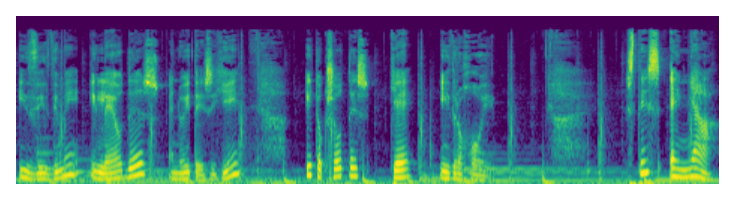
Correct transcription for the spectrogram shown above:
οι δίδυμοι, οι λέοντες, εννοείται οι ζυγοί, οι τοξότες και οι υδροχόοι. Στις 9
